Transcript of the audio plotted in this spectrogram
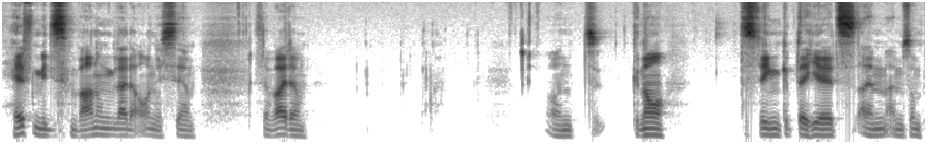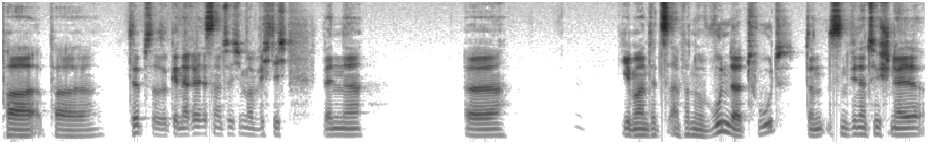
helfen mir diese Warnungen leider auch nicht sehr, sehr weiter. Und genau, deswegen gibt er hier jetzt einem, einem so ein paar, paar Tipps. Also generell ist natürlich immer wichtig, wenn äh, jemand jetzt einfach nur Wunder tut, dann sind wir natürlich schnell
